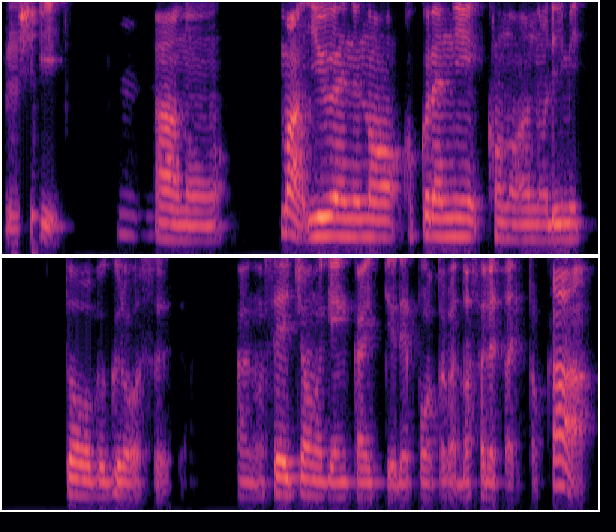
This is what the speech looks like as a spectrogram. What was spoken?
するし、うんあの、まあ、UN の国連にこのあのリミット・オブ・グロース、あの成長の限界っていうレポートが出されたりとか、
